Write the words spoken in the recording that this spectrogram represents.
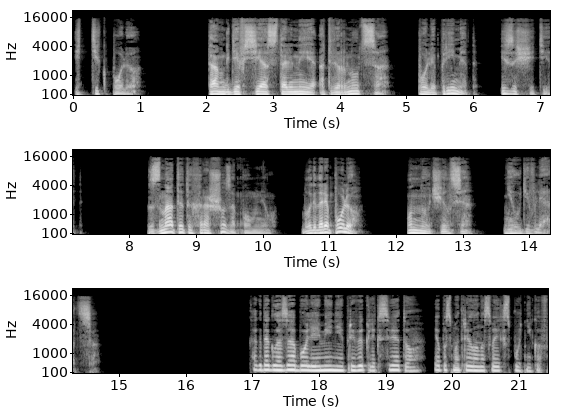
идти к полю. Там, где все остальные отвернутся, поле примет и защитит. Знат это хорошо запомнил. Благодаря полю он научился не удивляться. Когда глаза более-менее привыкли к свету, я посмотрела на своих спутников.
